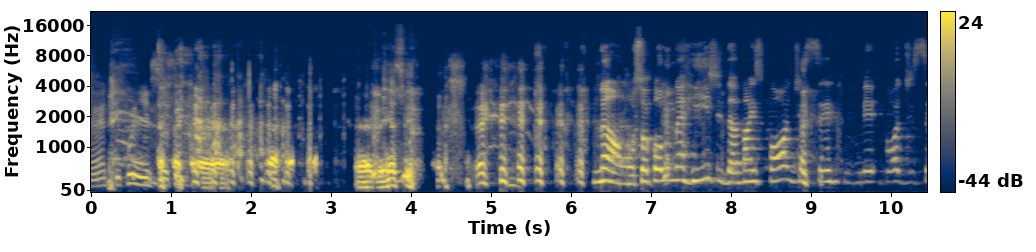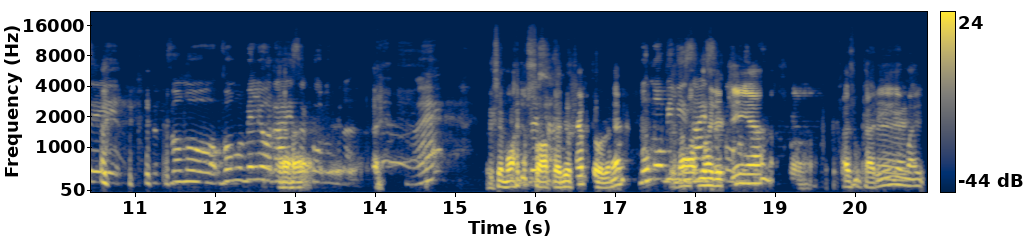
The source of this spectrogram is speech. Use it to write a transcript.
Né? Tipo isso. Você... É, é bem assim. Não, sua coluna é rígida, mas pode ser, pode ser. Vamos, vamos melhorar essa coluna, não é? Você morde e sopra ali o tempo todo, né? Vamos mobilizar uma essa coluna. Faz um carinho, é. mas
